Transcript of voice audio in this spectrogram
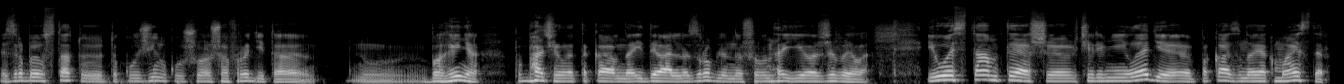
зробив статую таку жінку, що аж Афродіта, ну, богиня, побачила, така вона ідеально зроблена, що вона її оживила. І ось там теж е, в чарівній леді показано, як майстер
